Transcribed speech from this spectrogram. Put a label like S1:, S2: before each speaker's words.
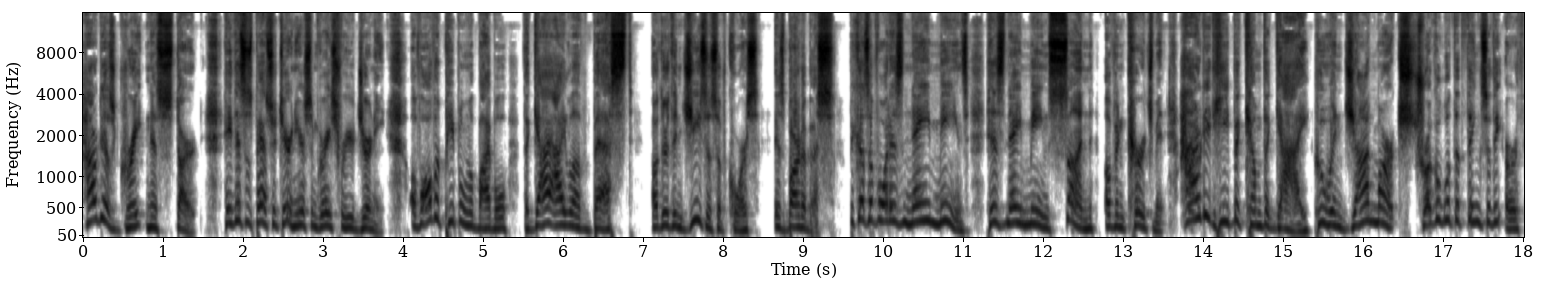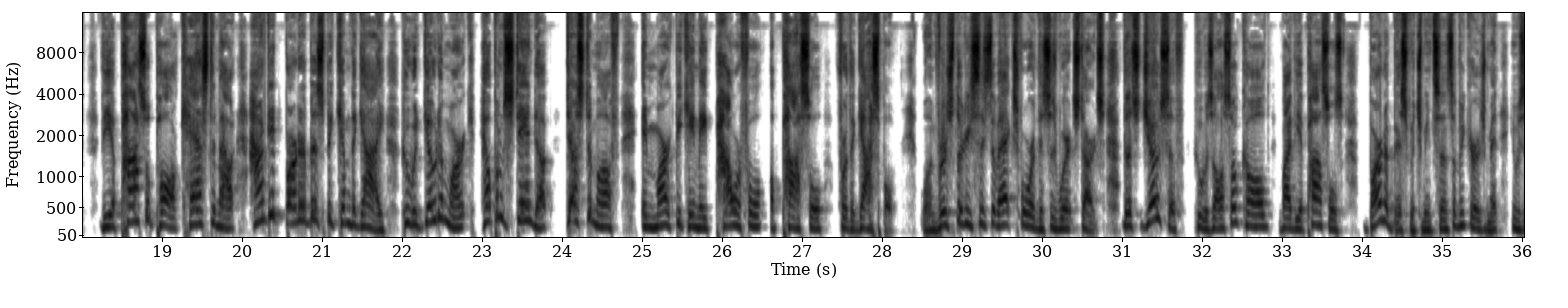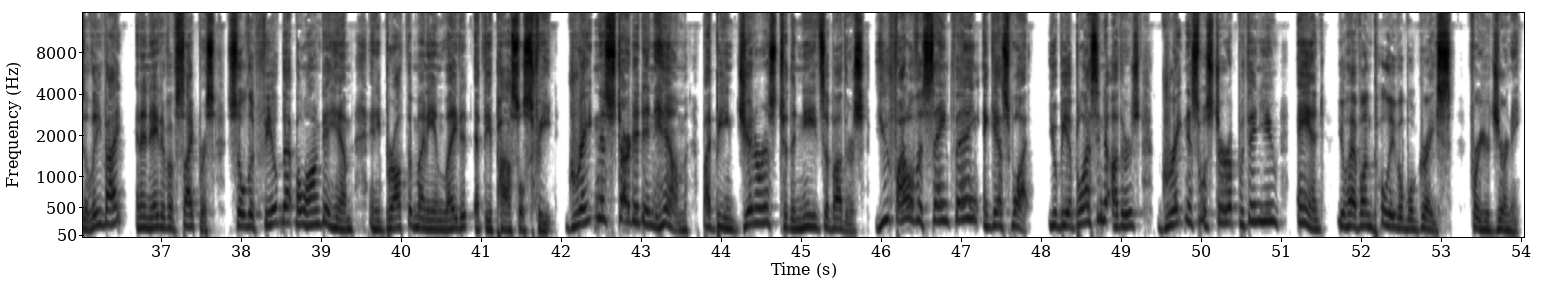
S1: How does greatness start? Hey, this is Pastor Terry, and here's some grace for your journey. Of all the people in the Bible, the guy I love best, other than Jesus, of course, is Barnabas because of what his name means. His name means son of encouragement. How did he become the guy who, when John Mark struggled with the things of the earth, the apostle Paul cast him out? How did Barnabas become the guy who would go to Mark, help him stand up, dust him off, and Mark became a powerful apostle for the gospel? Well, in verse 36 of Acts 4, this is where it starts. Thus, Joseph, who was also called by the apostles Barnabas, which means sons of encouragement, he was a Levite and a native of Cyprus, sold a field that belonged to him, and he brought the money and laid it at the apostles' feet. Greatness started in him by being generous to the needs of others. You follow the same thing, and guess what? You'll be a blessing to others, greatness will stir up within you, and you'll have unbelievable grace for your journey.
